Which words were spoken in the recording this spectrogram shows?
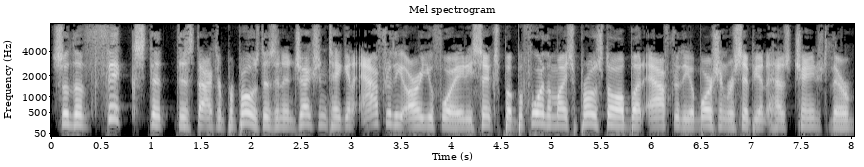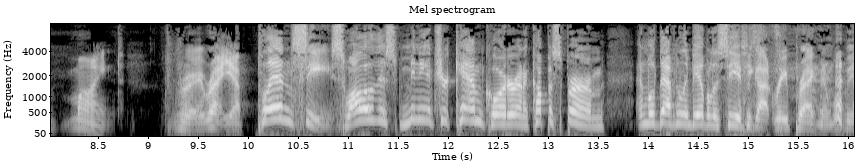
so the fix that this doctor proposed is an injection taken after the RU486, but before the misoprostol, but after the abortion recipient has changed their mind. Right, right, yeah. Plan C. Swallow this miniature camcorder and a cup of sperm, and we'll definitely be able to see if you got repregnant. We'll be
